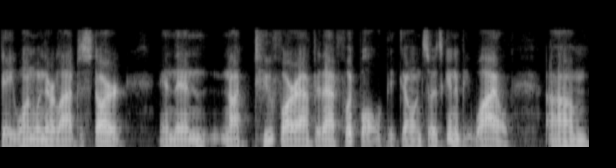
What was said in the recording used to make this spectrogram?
day one when they're allowed to start, and then not too far after that football will get going. So it's going to be wild. Um,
